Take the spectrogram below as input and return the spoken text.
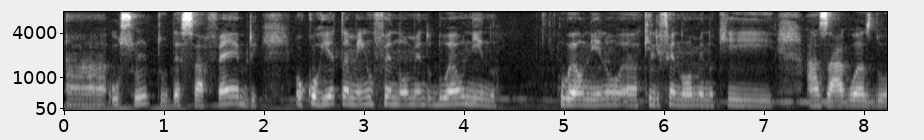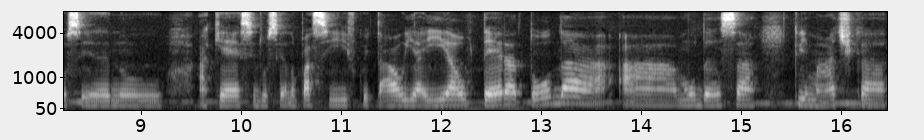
a, o surto dessa febre, ocorria também o fenômeno do El Nino, o El Nino é aquele fenômeno que as águas do oceano aquece do Oceano Pacífico e tal, e aí altera toda a mudança climática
